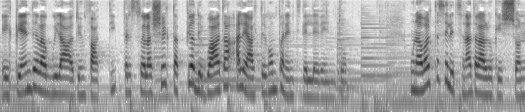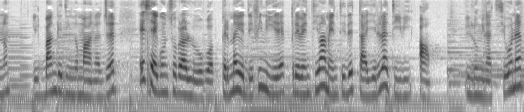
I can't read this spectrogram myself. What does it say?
e il cliente va guidato infatti verso la scelta più adeguata alle altre componenti dell'evento. Una volta selezionata la location, il banqueting manager esegue un sopralluogo per meglio definire preventivamente i dettagli relativi a illuminazione,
